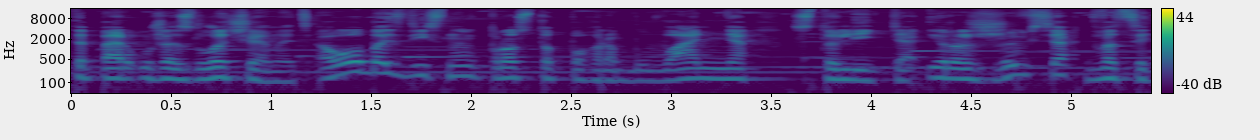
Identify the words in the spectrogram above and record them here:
тепер уже злочинець Аоба здійснив просто пограбування століття і розжився 20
